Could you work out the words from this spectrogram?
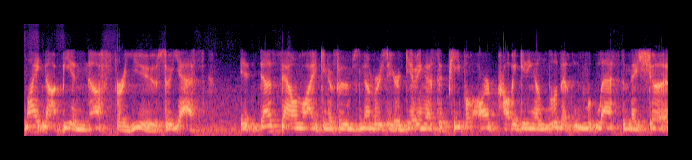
might not be enough for you. So, yes, it does sound like, you know, for those numbers that you're giving us, that people are probably getting a little bit less than they should.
